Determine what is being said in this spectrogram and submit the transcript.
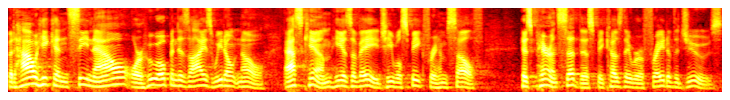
But how he can see now or who opened his eyes, we don't know. Ask him. He is of age. He will speak for himself. His parents said this because they were afraid of the Jews.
